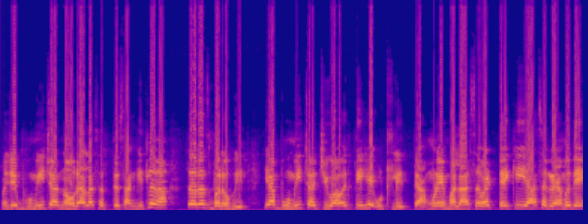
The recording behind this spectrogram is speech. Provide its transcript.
म्हणजे भूमीच्या नवऱ्याला सत्य सांगितलं ना तरच बरं होईल. या भूमीच्या जीवावरती हे उठले. त्यामुळे मला असं वाटतंय की या सगळ्यामध्ये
